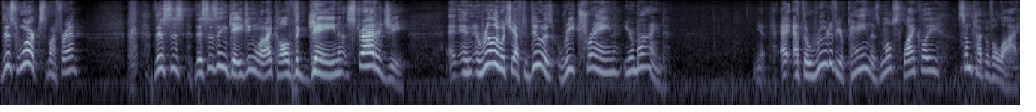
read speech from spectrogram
This works, my friend. This is, this is engaging what I call the gain strategy. And, and really, what you have to do is retrain your mind. Yeah. At, at the root of your pain is most likely some type of a lie.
